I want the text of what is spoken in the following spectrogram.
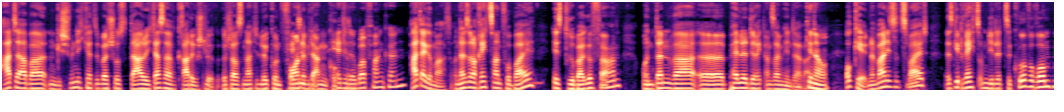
hatte aber einen Geschwindigkeitsüberschuss dadurch, dass er gerade geschl- geschlossen hat, die Lücke und vorne Hätte- wieder angeguckt Hätte hat. drüber fahren können. Hat er gemacht. Und dann ist er noch rechts dran vorbei, ist drüber gefahren und dann war äh, Pelle direkt an seinem Hinterrad. Genau. Okay, und dann waren die zu zweit, es geht rechts um die letzte Kurve rum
